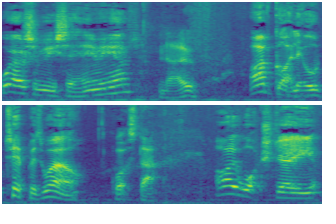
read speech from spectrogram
What else have you seen? Anything else? no. I've got a little tip as well. What's that? I watched a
